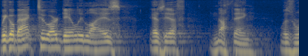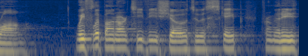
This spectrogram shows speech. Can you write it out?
We go back to our daily lives as if nothing was wrong. We flip on our TV show to escape from any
